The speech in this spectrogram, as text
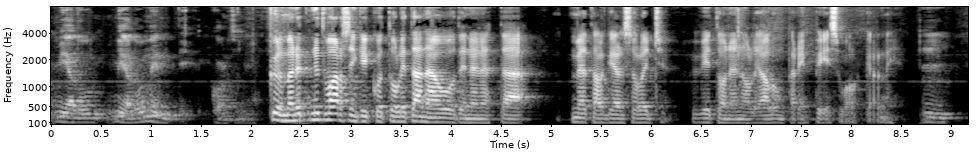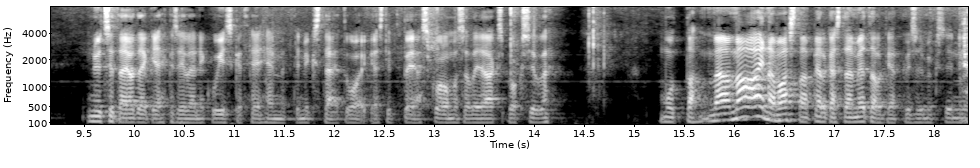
mielu, mieluummin konsoli. Kyllä mä nyt, nyt varsinkin, kun tuli tänään uutinen, että Metal Gear Solid 5 oli alun perin Peace Walker, niin Mm. nyt sitä jotenkin ehkä silleen niin isket, että hei hemmetti, miksi tämä ei tule oikeasti PS3 ja Xboxille. Mutta mä, mä aina vastaan pelkästään Metal Gear-kysymyksiin, niin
